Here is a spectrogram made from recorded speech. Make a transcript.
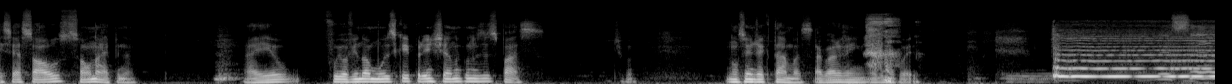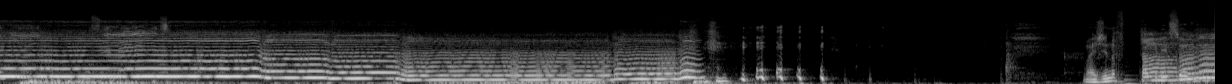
Esse é só o, só o naipe, né? Aí eu fui ouvindo a música e preenchendo nos espaços. Tipo, não sei onde é que tá, mas agora vem alguma coisa. Imagina o Fabrício ouvindo.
